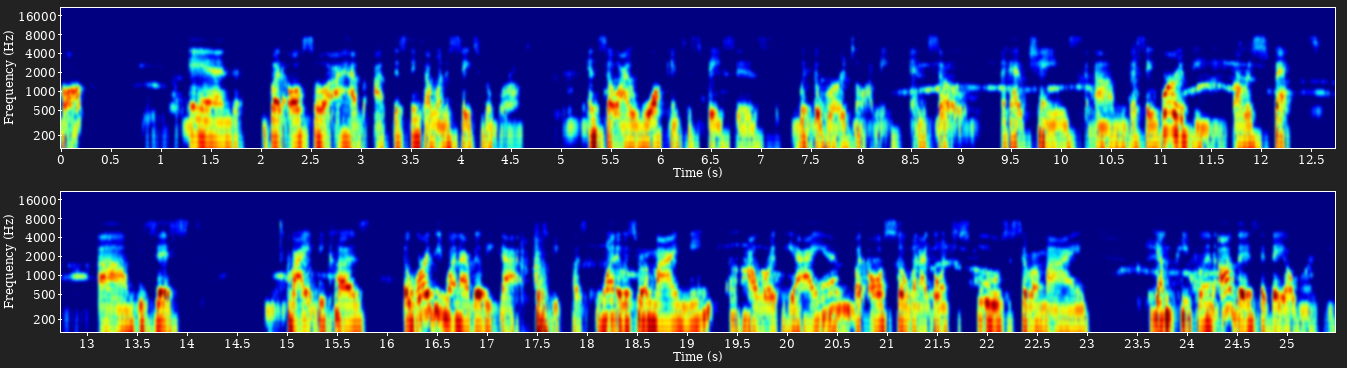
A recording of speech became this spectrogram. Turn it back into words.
talk, and but also I have uh, there's things I want to say to the world, and so I walk into spaces with the words on me, and so like I have chains um, that say worthy or respect, um, resist, right? Because the worthy one I really got was because one, it was to remind me of how worthy I am, but also when I go into schools, it's to remind young people and others that they are worthy.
